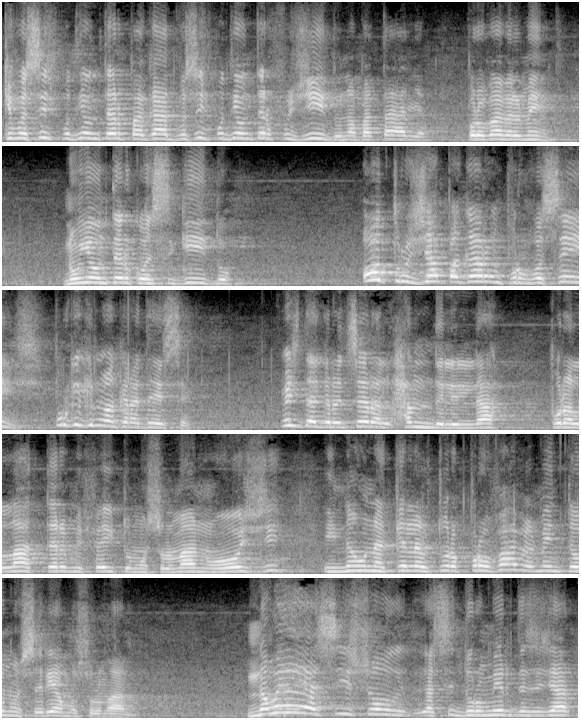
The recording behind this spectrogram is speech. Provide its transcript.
que vocês podiam ter pagado vocês podiam ter fugido na batalha provavelmente não iam ter conseguido outros já pagaram por vocês por que, que não agradecem em vez de agradecer alhamdulillah por Allah ter me feito muçulmano hoje e não naquela altura provavelmente eu não seria muçulmano não é assim só assim dormir desejar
